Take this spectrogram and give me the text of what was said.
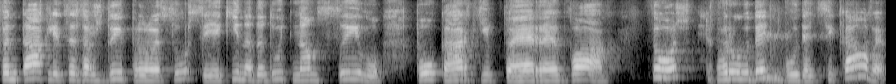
Пентаклі це завжди про ресурси, які нададуть нам силу по карті переваг. Тож грудень буде цікавим.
